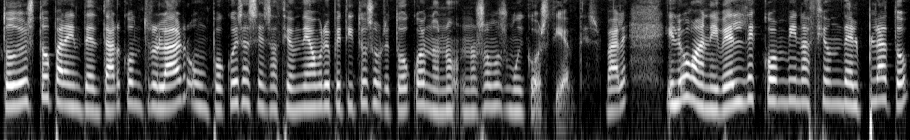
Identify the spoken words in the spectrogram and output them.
todo esto para intentar controlar un poco esa sensación de hambre y apetito, sobre todo cuando no, no somos muy conscientes, ¿vale? Y luego a nivel de combinación del plato,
